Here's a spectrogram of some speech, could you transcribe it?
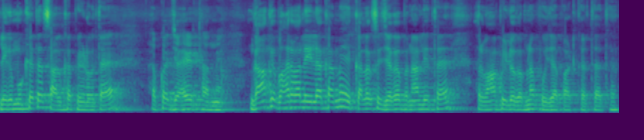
लेकिन मुख्यतः साल का पेड़ होता है आपका ज़ाहिर थान में। गाँव के बाहर वाले इलाका में एक अलग से जगह बना लेता है और वहाँ पे लोग अपना पूजा पाठ करता था।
